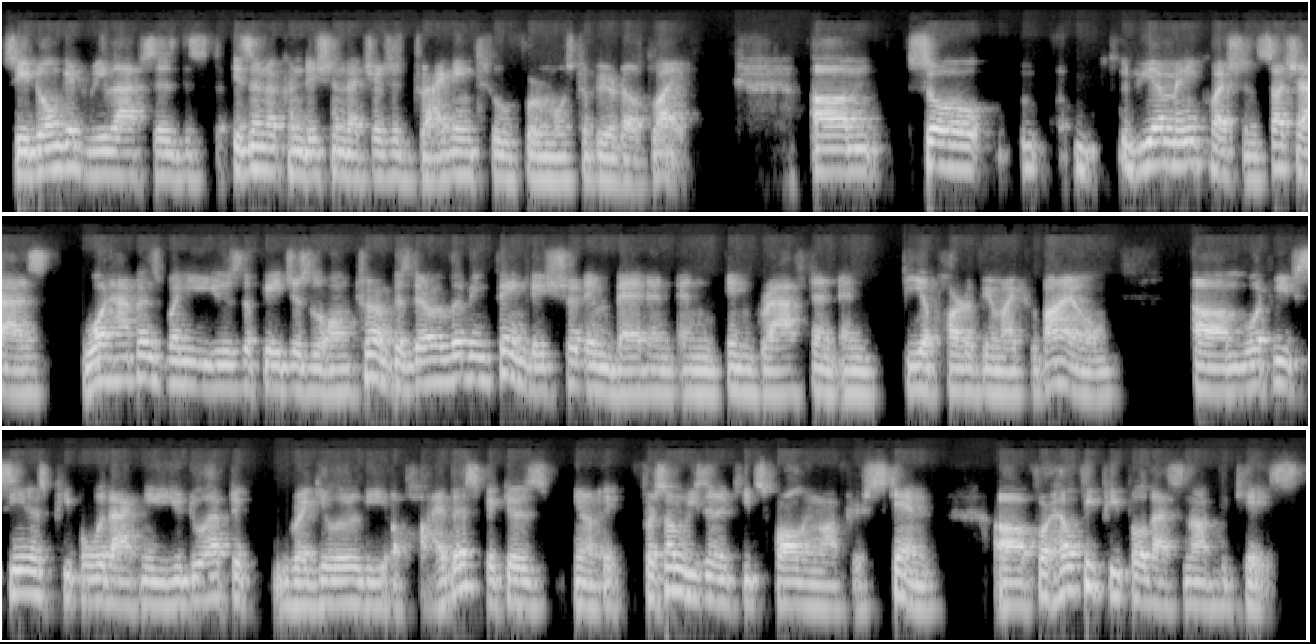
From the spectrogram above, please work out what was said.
So you don't get relapses. This isn't a condition that you're just dragging through for most of your adult life. Um, so we have many questions, such as what happens when you use the phages long term? Because they're a living thing, they should embed and, and engraft and, and be a part of your microbiome um, what we've seen is people with acne, you do have to regularly apply this because, you know, it, for some reason it keeps falling off your skin. Uh, for healthy people, that's not the case.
